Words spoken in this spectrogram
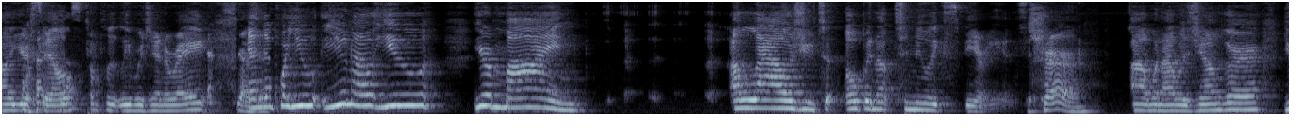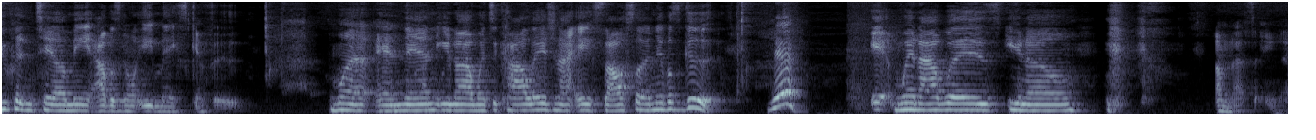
uh, your cells completely regenerate yes, and yes. then for you you know you your mind allows you to open up to new experiences sure. uh, when I was younger, you couldn't tell me I was gonna eat Mexican food. When, and then you know I went to college and I ate salsa and it was good. Yeah. It, when I was, you know, I'm not saying that.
